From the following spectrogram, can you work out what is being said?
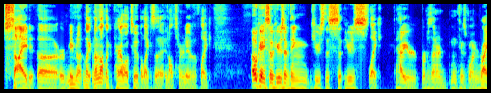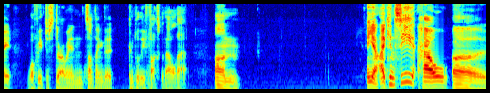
side, uh, or maybe not like not like a parallel to it, but like as a, an alternative of like, okay, so here's everything. Here's this. Here's like how you're represented when things are going right. Well, if we just throw in something that completely fucks with all that, um, and yeah, I can see how. Uh,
